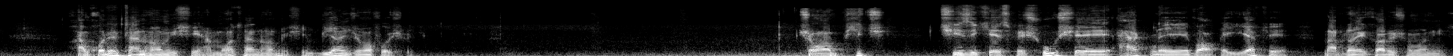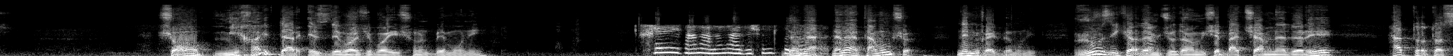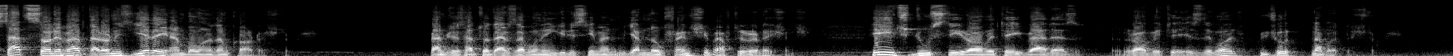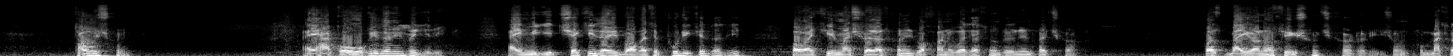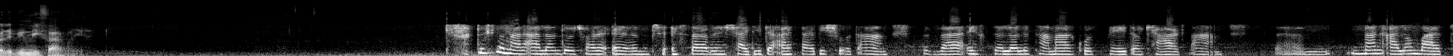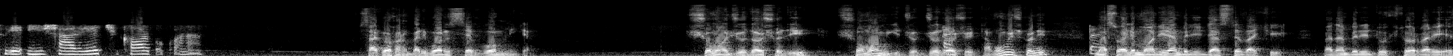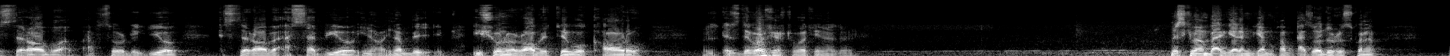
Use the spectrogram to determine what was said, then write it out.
هم خودت تنها میشی هم ما تنها میشیم. بیا اینجا ما فوش بدیم. شما هیچ چیزی که اسمش هوش عقل واقعیت مبنای کار شما نیست. شما می‌خواید در ازدواج با ایشون بمونید؟ خیر من الان از ایشون نه نه نه نه تموم شد. نمی‌خواید بمونید. روزی که آدم جدا میشه بچم نداره حتی تا صد سال بعد قرار نیست یه دقیقه هم با اون آدم کار داشته باشه. جهت حتی در زبان انگلیسی من میگم no friendship after relationship. هیچ دوستی رابطه ای بعد از رابطه ازدواج وجود نباید داشته باشه. تمومش کنید ای حق و حقوقی دارید بگیرید. ای میگید چکی دارید بابت پولی که دادید. با وکیل مشورت کنید با خانوادهتون ببینید می‌خواید چیکار باز بیانات ایشون چیکار داره ایشون خب مطالبی میفرمایند دوست من الان دچار استراب شدید عصبی شدم و اختلال تمرکز پیدا کردم. من الان باید توی این شرایط چیکار بکنم؟ سرکار خانم برای بار سوم میگم. شما جدا شدید شما میگید جد- جدا بله. شدید تمومش کنید. بله. مسائل مالی رو هم بدید دست وکیل. بعدم برید دکتر برای استراب و افسردگی و استراب عصبی و اینا اینا به ایشون و رابطه و کار و ازدواج ارتباطی نداره. مثل که من برگردم میگم می‌خوام غذا درست کنم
